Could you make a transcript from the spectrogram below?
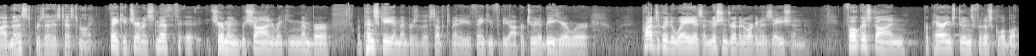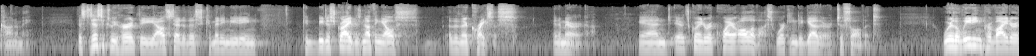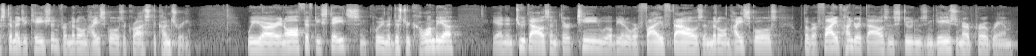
five minutes to present his testimony. Thank you, Chairman Smith, uh, Chairman Bucshon, Ranking Member Lipinski, and members of the subcommittee. Thank you for the opportunity to be here. We're Lead the Way is a mission-driven organization focused on preparing students for this global economy. The statistics we heard at the outset of this committee meeting can be described as nothing else other than a crisis in America. And it's going to require all of us working together to solve it. We're the leading provider of STEM education for middle and high schools across the country. We are in all 50 states, including the District of Columbia, and in 2013, we'll be in over 5,000 middle and high schools with over 500,000 students engaged in our program.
